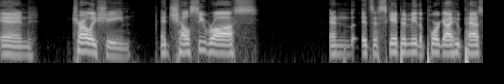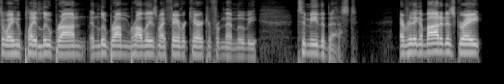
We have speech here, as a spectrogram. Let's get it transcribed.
and Charlie Sheen and Chelcie Ross. And it's escaping me the poor guy who passed away who played Lou Brown, and Lou Brown probably is my favorite character from that movie. To me, the best. Everything about it is great.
